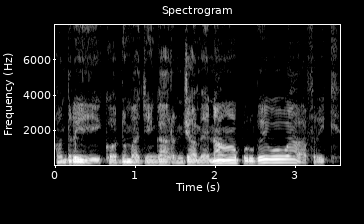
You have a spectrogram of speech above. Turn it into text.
André Kodoumadjingar N'Djamena pour VOA Afrique.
